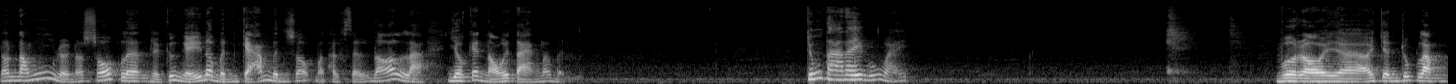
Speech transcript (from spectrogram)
Nó nóng rồi nó sốt lên, rồi cứ nghĩ nó bệnh cảm, bệnh sốt, mà thật sự đó là do cái nội tạng nó bệnh. Chúng ta đây cũng vậy. Vừa rồi à, ở trên trúc lâm,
